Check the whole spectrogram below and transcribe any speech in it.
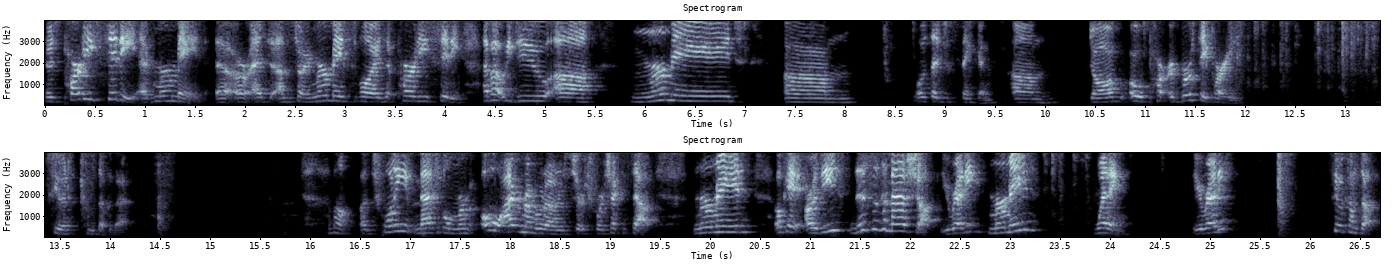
There's Party City at Mermaid, uh, or at I'm sorry, Mermaid Supplies at Party City. How about we do uh, Mermaid? Um, what was I just thinking? Um, dog. Oh, par- birthday party. Let's see what comes up with that about a 20 magical mermaid. Oh, I remember what I want to search for. Check this out. Mermaid. Okay, are these, this is a mashup. You ready? Mermaid, wedding. You ready? See what comes up.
